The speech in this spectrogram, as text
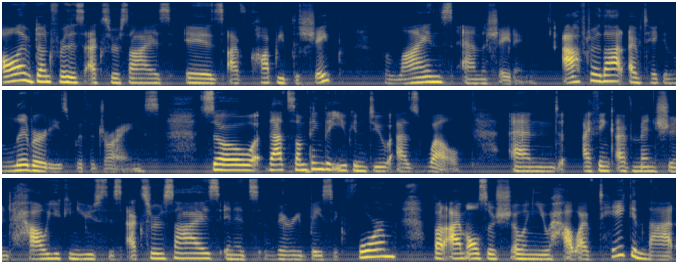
all I've done for this exercise is I've copied the shape, the lines, and the shading. After that, I've taken liberties with the drawings. So that's something that you can do as well. And I think I've mentioned how you can use this exercise in its very basic form, but I'm also showing you how I've taken that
